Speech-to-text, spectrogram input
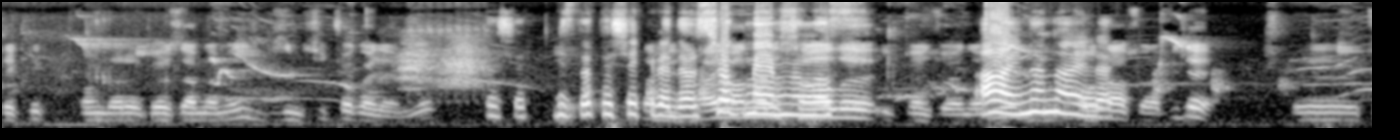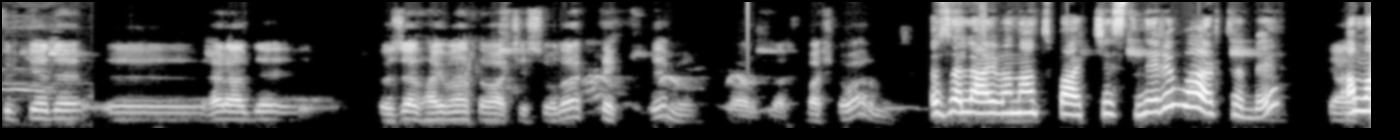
teknik konuları gözlemlemeniz bizim için çok önemli. teşekkür, biz de teşekkür Tabii ediyoruz. Çok memnunuz. sağlığı ilk önce önemli. Aynen öyle. Ondan sonra bir de e, Türkiye'de e, herhalde özel hayvanat bahçesi olarak tek değil mi? Başka var mı? Özel hayvanat bahçeleri var tabii. Yani, Ama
